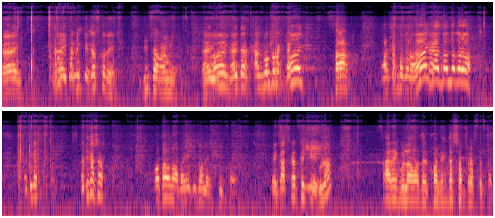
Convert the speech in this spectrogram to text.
এই এখানে কে কাজ করে? জি স্যার আমি। এই এই দেখ কাজ বন্ধ রাখ। এই স্যার কাজ বন্ধ করো। এই কাজ বন্ধ করো। এদিকে এদিকে আসো। কথাও না ভাই কি বলে এই গাছ কাটছে কি এগুলো? স্যার এগুলো আমাদের কন্ট্রাক্টর সব কাটতে স্যার।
